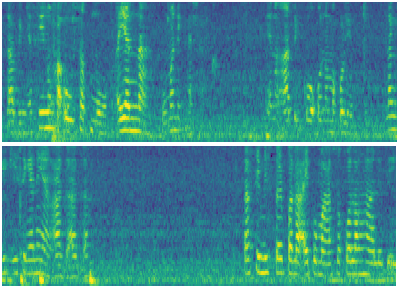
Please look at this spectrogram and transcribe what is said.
Sabi niya, sinong kausap mo? Ayan na, pumanik na siya. Yan ang ating koko na makulit. Nanggigising na yan, aga-aga. Tapos si Mr. pala ay pumasok, walang holiday.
